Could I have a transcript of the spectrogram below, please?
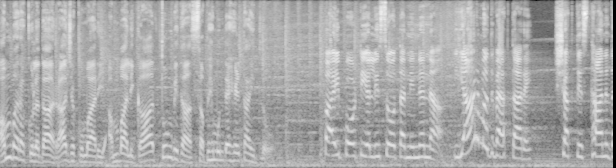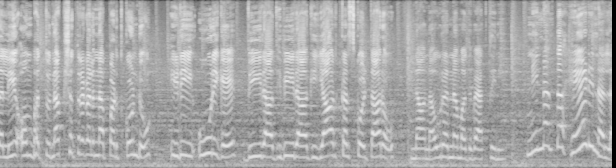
ಅಂಬರ ಕುಲದ ರಾಜಕುಮಾರಿ ಅಂಬಾಲಿಕಾ ತುಂಬಿದ ಸಭೆ ಮುಂದೆ ಹೇಳ್ತಾ ಇದ್ಲು. ಪೈಪೋಟಿಯಲ್ಲಿ ಸೋತ ನಿನ್ನನ್ನ ಯಾರು ಮದುವೆ ಆಗ್ತಾರೆ? ಶಕ್ತಿ ಸ್ಥಾನದಲ್ಲಿ ಒಂಬತ್ತು ನಕ್ಷತ್ರಗಳನ್ನ ಪಡೆದುಕೊಂಡು ಇಡೀ ಊರಿಗೆ ವೀರಾಧಿವೀರಾಗಿ ಯಾರು ಕರ್ಸ್ಕೊಳ್ತಾರೋ ನಾನು ಅವರನ್ನ ಮದುವೆ ಆಗ್ತೀನಿ. ನಿನ್ನಂತ ಹೇಳಿನಲ್ಲ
